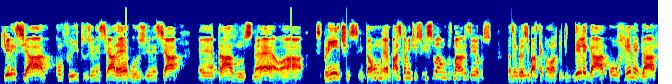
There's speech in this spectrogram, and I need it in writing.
gerenciar conflitos, gerenciar egos, gerenciar é, prazos, né? A, sprints. Então, é basicamente isso. Isso é um dos maiores erros das empresas de base tecnológica, de delegar ou renegar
